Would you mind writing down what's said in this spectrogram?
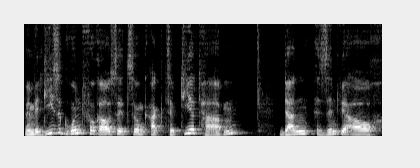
Wenn wir diese Grundvoraussetzung akzeptiert haben, dann sind wir auch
